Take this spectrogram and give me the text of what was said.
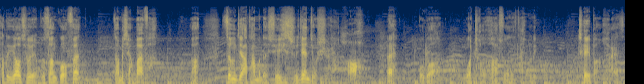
他的要求也不算过分，咱们想办法，啊，增加他们的学习时间就是了。好。哎，不过我丑话说在头里，这帮孩子，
